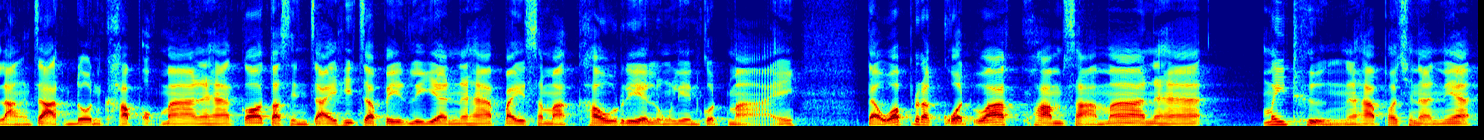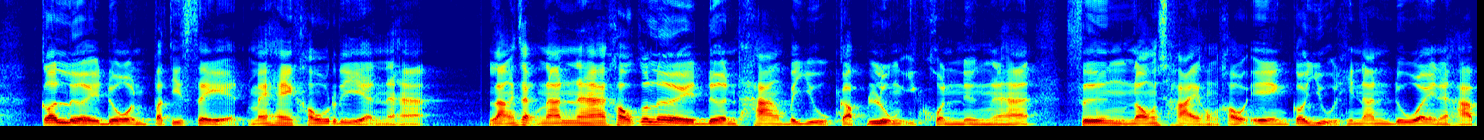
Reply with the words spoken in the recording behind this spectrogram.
หลังจากโดนขับออกมานะฮะก็ตัดสินใจที่จะไปเรียนนะฮะไปสมัครเข้าเรียนโรงเรียนกฎหมาย แต่ว่าปรากฏว่าความสามารถนะฮะไม่ถึงนะครับ เพราะฉะนั้นเนี่ยก็เลยโดนปฏิเสธไม่ให้เข้าเรียนนะฮะหลังจากนั้นนะฮะเขาก็เลยเดินทางไปอยู่กับลุงอีกคนนึงนะฮะซึ่งน้องชายของเขาเองก็อยู่ที่นั่นด้วยนะครับ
